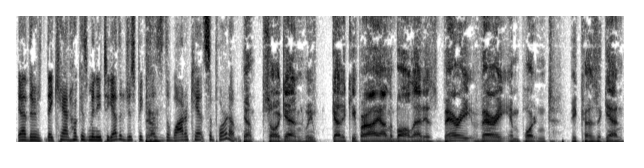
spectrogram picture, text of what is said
Yeah, they're, they can't hook as many together just because the water can't support them. Yep. So again, we've got to keep our eye on the ball. That is very, very important because again,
